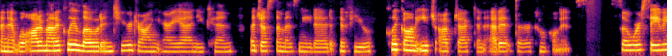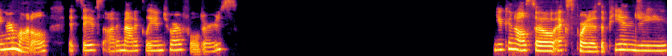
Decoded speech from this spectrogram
And it will automatically load into your drawing area and you can adjust them as needed if you click on each object and edit their components. So we're saving our model. It saves automatically into our folders. You can also export as a PNG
